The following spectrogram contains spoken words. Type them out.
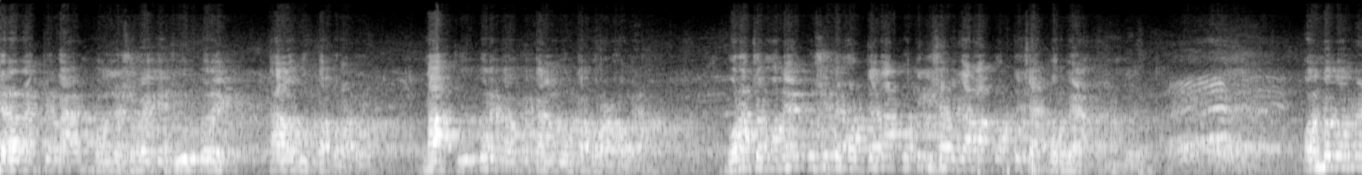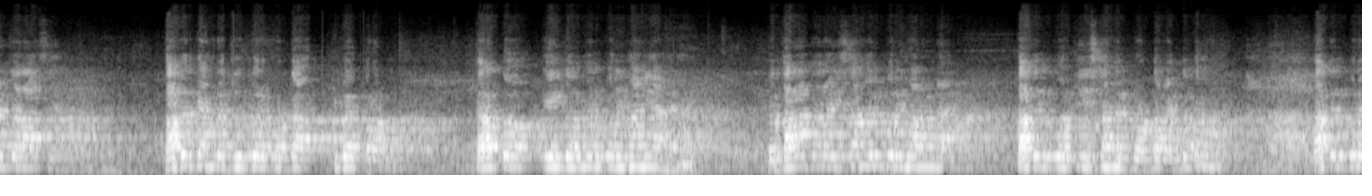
এরা রাজ্য কায়েম করলে সবাইকে জোর করে কালো বোরকা পরাবে। না, জোর করে কাউকে কালো বোরকা পরানো হবে না। বরঞ্চ মনের খুশিতে মর্যাদার প্রতীক হিসাবে যারা পড়তে চায় করবে অন্য ধর্মের যারা আছে, তাদেরকে আমরা জোর করে পর্দা কীভাবে করাবো তারা তো এই ধর্মের উপর ইমানই আনে না। তো তারা যারা ইসলামের উপর ইমান নেয় তাদের উপর কি ইসলামের পর্দা বাধ্য বাধ্যতামূলক? তাদের উপরে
